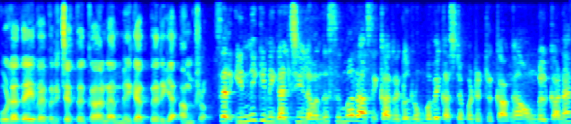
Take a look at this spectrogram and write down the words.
குலதெய்வ விருட்சத்துக்கான மிகப்பெரிய அம்சம். சார் இன்னைக்கு நிகழ்ச்சியில வந்து சிம்ம ராசிக்காரர்கள் ரொம்பவே கஷ்டப்பட்டுட்டு இருக்காங்க. அவங்களுக்கான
